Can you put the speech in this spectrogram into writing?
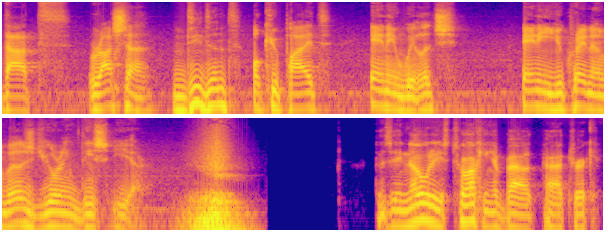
that Russia didn't occupy any village any Ukrainian village during this year. Does he know what he's talking about, Patrick?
